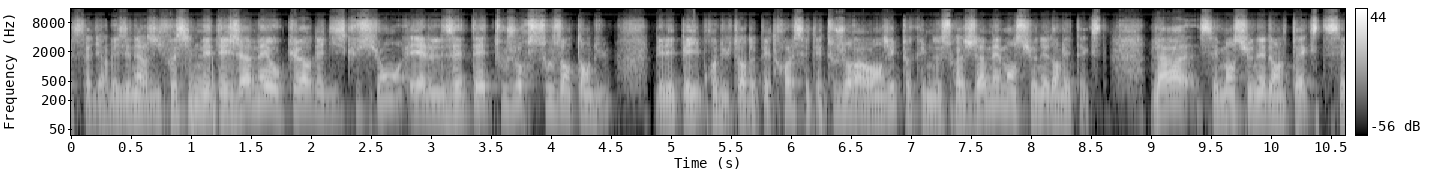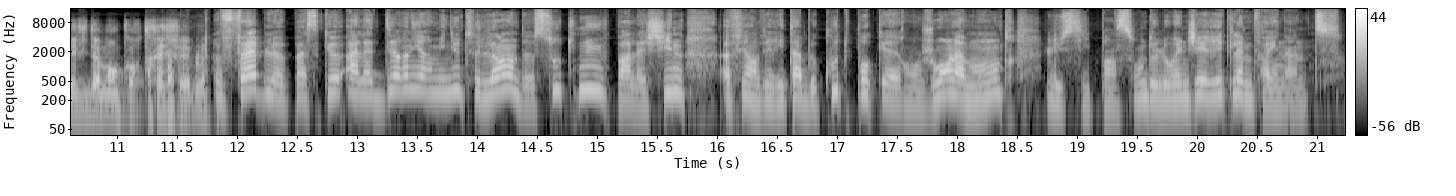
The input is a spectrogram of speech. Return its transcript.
c'est-à-dire les énergies fossiles, n'était jamais au cœur des discussions et elles étaient toujours sous-entendues. Mais les pays producteurs de pétrole s'étaient toujours arrangés pour qu'ils ne soient jamais mentionnés dans les textes. Là, c'est mentionné dans le texte, c'est évidemment encore très faible. Faible parce que à la dernière minute, l'Inde, soutenue par la Chine, a fait un véritable coup de poker en jouant la montre. Lucie Pinson de l'ONG Reclaim Finance.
